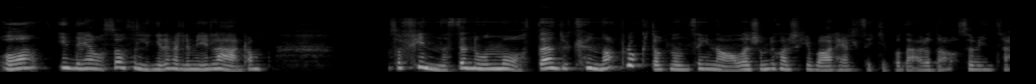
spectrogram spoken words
Og i det også så ligger det veldig mye lærdom. Så finnes det noen måter du kunne ha plukket opp noen signaler som du kanskje ikke var helt sikker på der og da, osv. Så, videre.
